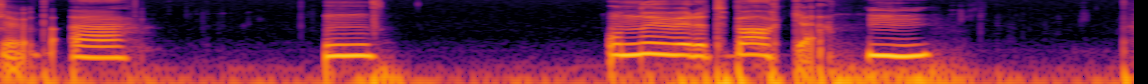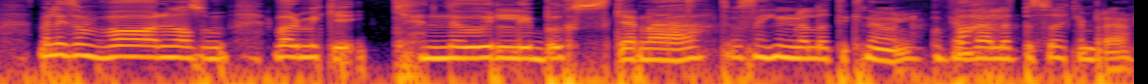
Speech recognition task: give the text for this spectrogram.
Gud. Uh, Mm. Och nu är du tillbaka. mm. Men liksom var det någon som, var det mycket knull i buskarna? Det var så himla lite knull. Jag är Va? väldigt besviken på det.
